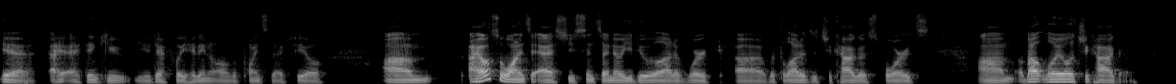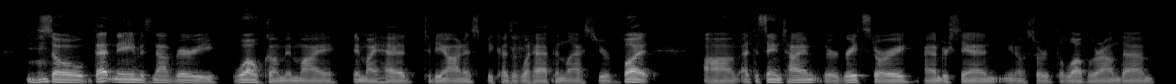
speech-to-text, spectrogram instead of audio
Yeah, I, I think you you're definitely hitting all the points that I feel. Um, I also wanted to ask you, since I know you do a lot of work uh, with a lot of the Chicago sports, um, about Loyola Chicago. Mm-hmm. So that name is not very welcome in my in my head, to be honest, because of what happened last year. But um, at the same time, they're a great story. I understand, you know, sort of the love around them.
